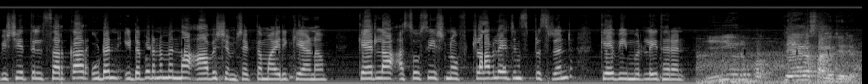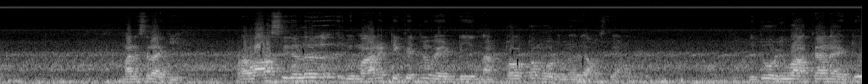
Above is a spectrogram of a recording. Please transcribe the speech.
വിഷയത്തിൽ സർക്കാർ ഉടൻ ഇടപെടണമെന്ന ആവശ്യം ശക്തമായിരിക്കുകയാണ്. Kerala association of travel agents president K V Muraleedharan. ഈ ഒരു പ്രത്യേക സാഹചര്യം മനസ്സിലാക്കി പ്രവാസികൾ വിമാന ടിക്കറ്റിന് വേണ്ടി നട്ടോട്ടം ഓടുന്ന ഒരു അവസ്ഥയാണ്. ഇത് ഒഴിവാക്കാനായിട്ട്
